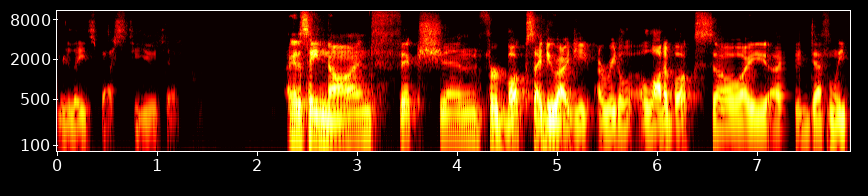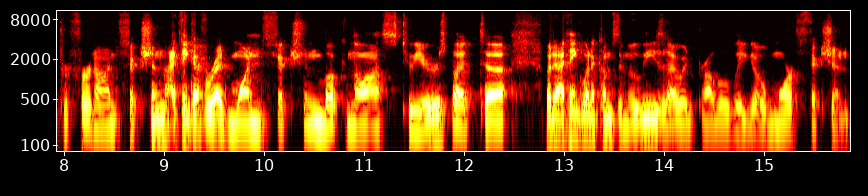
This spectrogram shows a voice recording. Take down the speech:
relates best to you, Tim. I'm going to say nonfiction for books. I do. I, do, I read a, a, lot of books, so I, I, definitely prefer nonfiction. I think I've read one fiction book in the last two years, but uh, but I think when it comes to movies, I would probably go more fiction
